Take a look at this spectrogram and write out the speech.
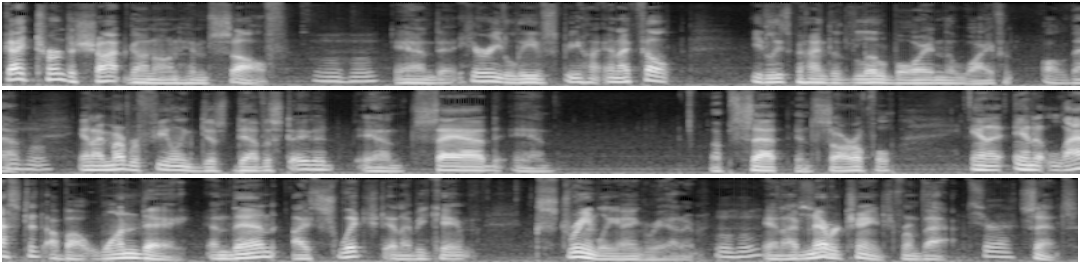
Guy turned a shotgun on himself, Mm-hmm. and uh, here he leaves behind. And I felt he leaves behind the little boy and the wife and all of that. Mhm. And I remember feeling just devastated and sad and upset and sorrowful. And it, and it lasted about one day, and then I switched and I became extremely angry at him. Mhm. And I've Sure. never changed from that Sure. since.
